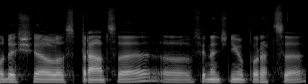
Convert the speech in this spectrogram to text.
odešel z práce uh, finančního poradce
